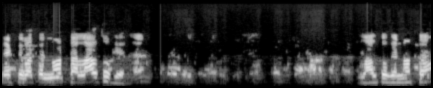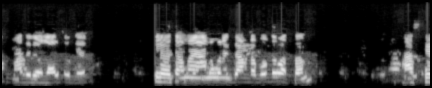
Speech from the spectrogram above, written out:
দেখতে পাচ্ছেন নটটা লাল চোখের হ্যাঁ? লাল চোখের নটটা মাঝের লাল চোখের। তাহলে হয়তো আমি আনুমানিক দামটা বলতে পারতাম। আজকে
